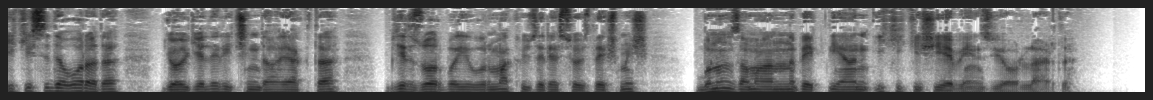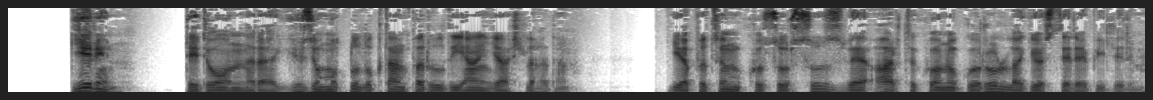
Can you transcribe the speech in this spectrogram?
İkisi de orada, gölgeler içinde ayakta, bir zorbayı vurmak üzere sözleşmiş, bunun zamanını bekleyen iki kişiye benziyorlardı. ''Girin'' dedi onlara yüzü mutluluktan parıldayan yaşlı adam. Yapıtım kusursuz ve artık onu gururla gösterebilirim.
